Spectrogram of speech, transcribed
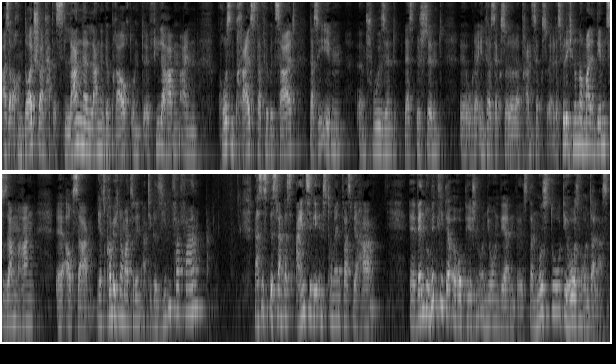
Also auch in Deutschland hat es lange, lange gebraucht und äh, viele haben einen großen Preis dafür bezahlt, dass sie eben ähm, schwul sind, lesbisch sind äh, oder intersexuell oder transsexuell. Das will ich nur noch mal in dem Zusammenhang auch sagen. Jetzt komme ich noch mal zu den Artikel 7 Verfahren. Das ist bislang das einzige Instrument, was wir haben. Äh, wenn du Mitglied der Europäischen Union werden willst, dann musst du die Hosen runterlassen.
